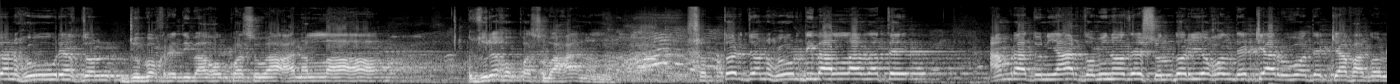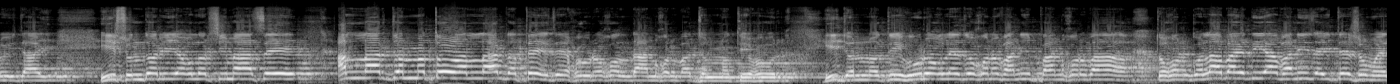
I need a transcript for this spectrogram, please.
জন হুর, একজন যুবক রে দিবা হোক সুবহানাল্লাহ। জুড়ে হোক সুবাহান সত্তর জন হুর দিবা আল্লাহর রাতে আমরা দুনিয়ার জমিনও যে সুন্দরী হল দেখিয়া রূপ দেখিয়া ভাগল হয়ে যাই ই সুন্দরী হলর সীমা আছে? আল্লাহর জন্য তো, আল্লাহর যাতে যে হুর হল দান করবার জন্নতি হুর। ই জন্নতি হুর হলে যখন পানি পান করবা, তখন গলা বাই দিয়া পানি যাইতে সময়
